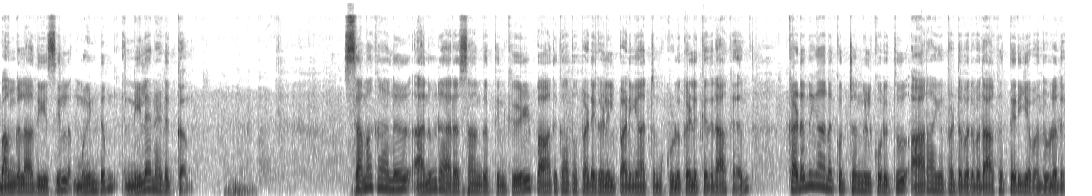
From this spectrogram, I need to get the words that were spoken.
பங்களாதேஷில் மீண்டும் நிலநடுக்கம். சமகால அனுர அரசாங்கத்தின் கீழ் பாதுகாப்பு படைகளில் பணியாற்றும் குழுக்களுக்கு எதிராக கடுமையான குற்றங்கள் குறித்து ஆராயப்பட்டு வருவதாக தெரிய வந்துள்ளது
